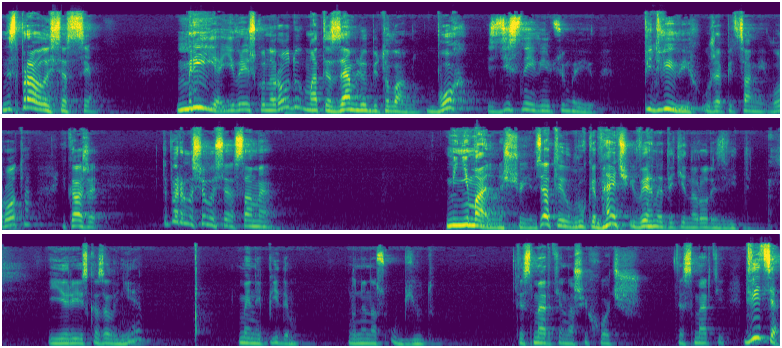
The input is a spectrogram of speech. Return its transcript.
не справилися з цим. Мрія єврейського народу мати землю обітовану. Бог здійснив їм цю мрію, підвів їх уже під самі ворота і каже: тепер лишилося саме мінімальне, що є, взяти в руки меч і вигнати ті народи звідти. І євреї сказали: ні, ми не підемо, вони нас уб'ють. Ти смерті наші хочеш. Ти смерті. Дивіться,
